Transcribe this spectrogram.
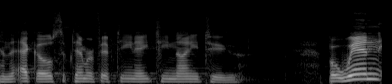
in the Echo, September 15, 1892. But when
